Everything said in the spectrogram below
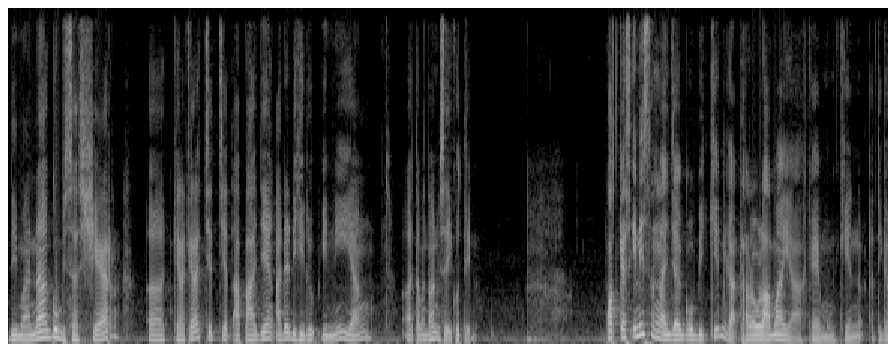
di mana gue bisa share uh, kira-kira cheat-cheat apa aja yang ada di hidup ini yang uh, teman-teman bisa ikutin. podcast ini sengaja gue bikin gak terlalu lama ya, kayak mungkin 30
